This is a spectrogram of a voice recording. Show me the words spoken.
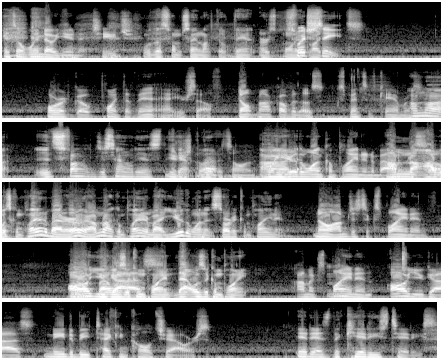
It's a window unit, Cheech. Well, that's what I'm saying. Like the vent or it's pointed. Switch like, seats. Or go point the vent at yourself. Don't knock over those expensive cameras. I'm not. It's fine. Just how it is. The You're cam- just glad the- it's on. I- well, you're the one complaining about it. I'm not. I was complaining about it earlier. I'm not complaining about it. You're the one that started complaining. No, I'm just explaining. No, All you that guys. That was a complaint. That was a complaint. I'm explaining. All you guys need to be taking cold showers. It is the kitties' titties.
